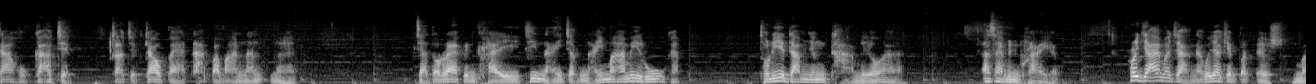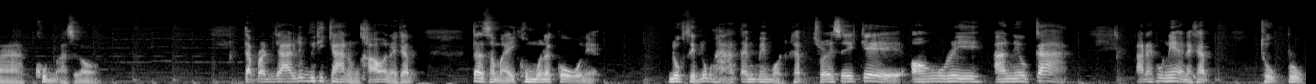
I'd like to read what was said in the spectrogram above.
96 97 97 98อะประมาณนั้นนะฮะจากตอนแรกเป็นใครที่ไหนจากไหนมาไม่รู้ครับ โทนี่ดำยังถามเลยว่า อาร์เซนอลเป็นใครครับ เพราะย้ายมาจากนาโกย่าเกมปัตเอชมาคุมอาร์เซนอลแต่ปรัชญาหรือวิธีการของเขาอะนะครับตั้งสมัยคุมโมนาโกเนี่ยลูกศิษย์ลูกหาเต็มไปหมดครับเทรเซเก้องรีอาเนลกาอะไรพวกนี้นะครับ ถูกปลูก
